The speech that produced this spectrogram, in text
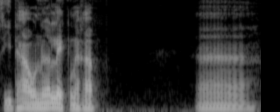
สีเทาเนื้อเหล็กนะครับ อ่า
